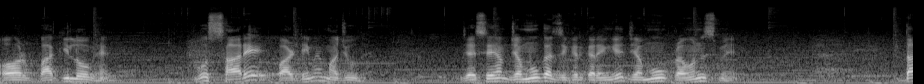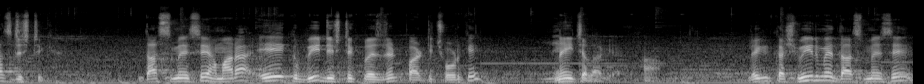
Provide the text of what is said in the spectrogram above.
और बाकी लोग हैं, वो सारे पार्टी में मौजूद हैं। जैसे हम जम्मू का ज़िक्र करेंगे, जम्मू प्रोविंस में दस डिस्ट्रिक्ट है। दस में से हमारा एक भी डिस्ट्रिक्ट प्रेसिडेंट पार्टी छोड़ के नहीं चला गया। हाँ। लेकिन कश्मीर में दस में से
